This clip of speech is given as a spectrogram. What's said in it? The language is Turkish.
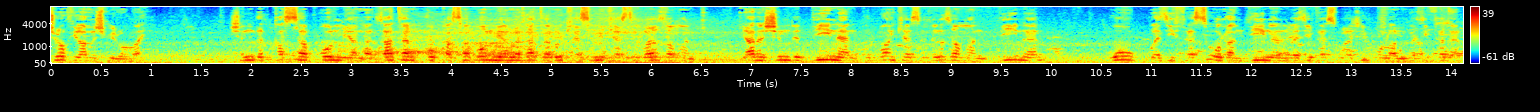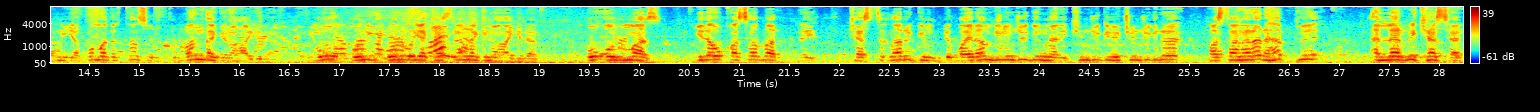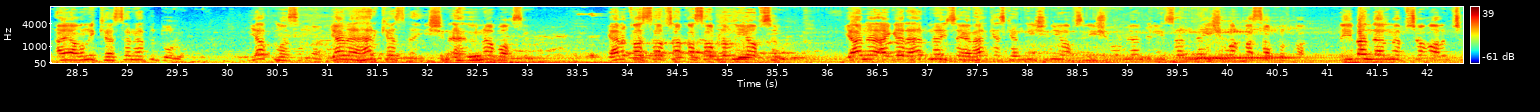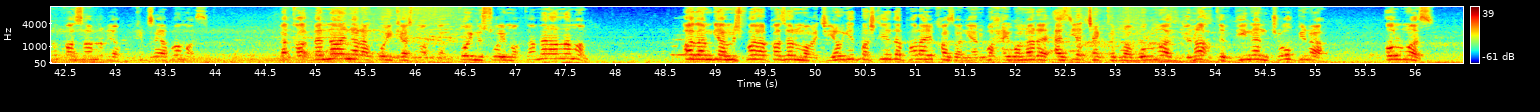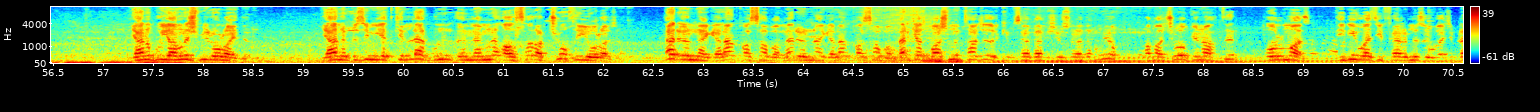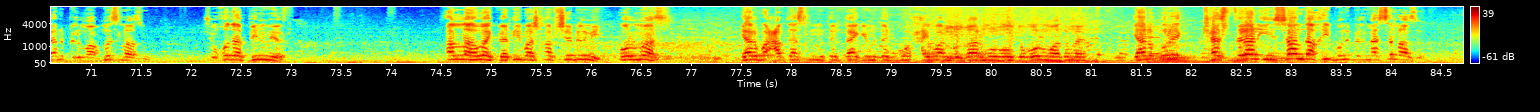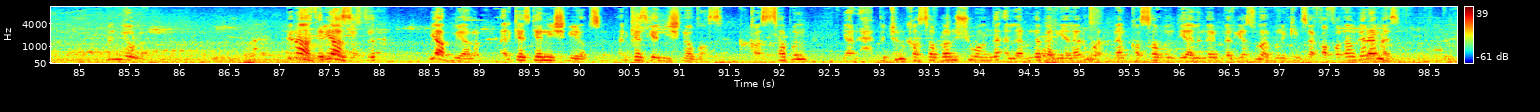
Çok yanlış bir olay. Şimdi kasap olmayanlar, zaten o kasap olmayanlar zaten o kesimi kestikleri zaman, yani şimdi dinen, kurban kesildiği zaman dinen o vazifesi olan, dinen vazifesi vacip olan vazifelerini yapamadıktan sonra kurban da günaha girer. O, onu, onu oraya kesilen de günaha girer. O olmaz. Bir de o kasaplar e, kestikleri gün, bayram birinci günden, ikinci gün, üçüncü günü hastaneler hep ellerini kesen, ayağını kesen hep dolu. Yapmasınlar. Yani herkes işin ehline baksın. Yani kasapsa kasaplığını yapsın. Yani eğer her neyse yani herkes kendi işini yapsın. İşi olmayan bir insan ne işi var kasaplıkta? İyi ben de elime bıçak alıp çıkıp kasaplık yapayım. Kimse yapamaz. Ben, ben ne oynarım koyu kesmaktan, koyunu soymaktan ben anlamam. Adam gelmiş para kazanmak için. Ya git başka yerde parayı kazan. Yani bu hayvanları eziyet çektirmek olmaz. Günahtır. Dinen çok günah. Olmaz. Yani bu yanlış bir olaydır. Yani bizim yetkililer bunun önlemini alsalar çok iyi olacak. Her önüne gelen kasaba, her önüne gelen kasaba. Herkes başımın tacıdır. Kimseye ben bir şey söylediğim yok. Ama çok günahtır. Olmaz. Dini vazifelerimizi, vaciplerini bilmemiz lazım. Çoğu da bilmiyor. Allahu Ekber diye başka bir şey bilmiyor. Olmaz. Yani bu abdestli midir, değil midir, bu hayvan mırdar mı oldu, olmadı mı? Yani bunu kestiren insan dahi bunu bilmesi lazım. Bilmiyorlar. Günahtır, yazıktır. Yapmayalım. Herkes kendi işini yapsın. Herkes kendi işine baksın. Kasabın yani bütün kasapların şu anda ellerinde belgeleri var. Ben kasabın diye elinde bir belgesi var. Bunu kimse kafadan veremez.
